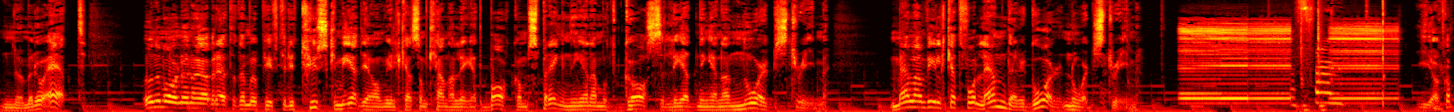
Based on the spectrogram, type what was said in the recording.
nummer ett. Under morgonen har jag berättat om uppgifter i tysk media om vilka som kan ha legat bakom sprängningarna mot gasledningarna Nord Stream. Mellan vilka två länder går Nord Stream? Jakob.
